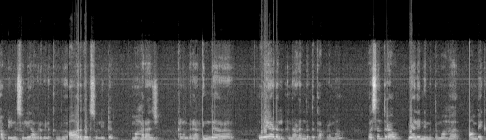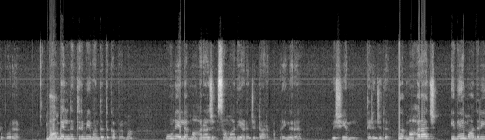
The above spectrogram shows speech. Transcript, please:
அப்படின்னு சொல்லி அவர்களுக்கு ஒரு ஆறுதல் சொல்லிட்டு மகாராஜ் கிளம்புறார். இந்த உரையாடல் நடந்ததுக்கு அப்புறமா வசந்தராவ் வேலை நிமித்தமாக பாம்பேக்கு போகிறார் பாம்பேலேருந்து திரும்பி வந்ததுக்கு அப்புறமா பூனேல மகாராஜ் சமாதி அடைஞ்சிட்டார் அப்படிங்கிற விஷயம் தெரிஞ்சுது. மகாராஜ் இதே மாதிரி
